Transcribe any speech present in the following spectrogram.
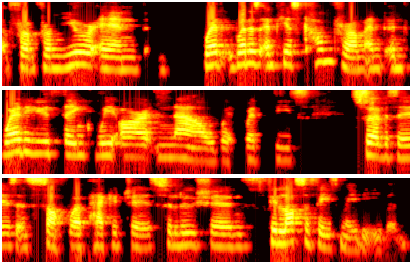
uh, from from your end. Where where does MPS come from, and and where do you think we are now with with these services and software packages, solutions, philosophies, maybe even?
